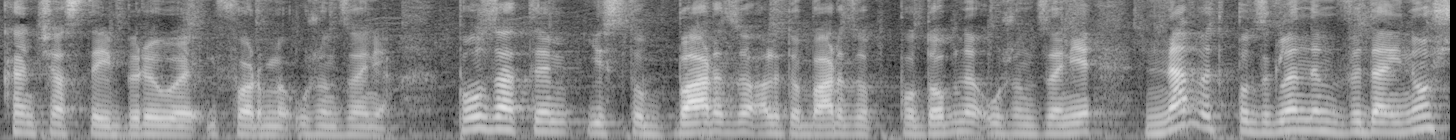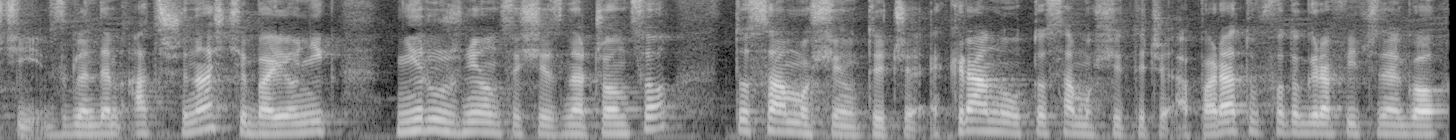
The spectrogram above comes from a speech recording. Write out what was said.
kanciastej bryły i formy urządzenia. Poza tym jest to bardzo, ale to bardzo podobne urządzenie, nawet pod względem wydajności, względem A13 Bionic, nie różniące się znacząco. To samo się tyczy ekranu, to samo się tyczy aparatu fotograficznego,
